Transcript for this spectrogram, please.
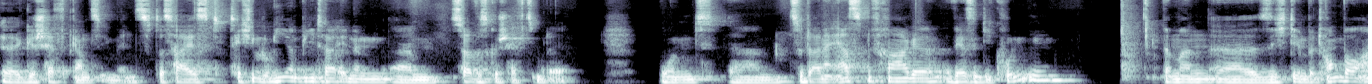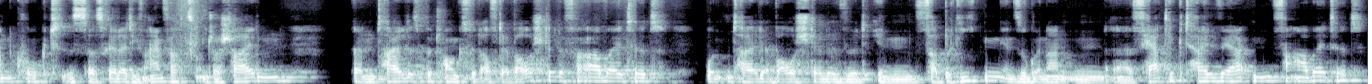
Geschäft ganz immens. Das heißt, Technologieanbieter in einem ähm, Service-Geschäftsmodell. Und ähm, zu deiner ersten Frage, wer sind die Kunden? Wenn man äh, sich den Betonbau anguckt, ist das relativ einfach zu unterscheiden. Ein Teil des Betons wird auf der Baustelle verarbeitet und ein Teil der Baustelle wird in Fabriken, in sogenannten äh, Fertigteilwerken verarbeitet.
